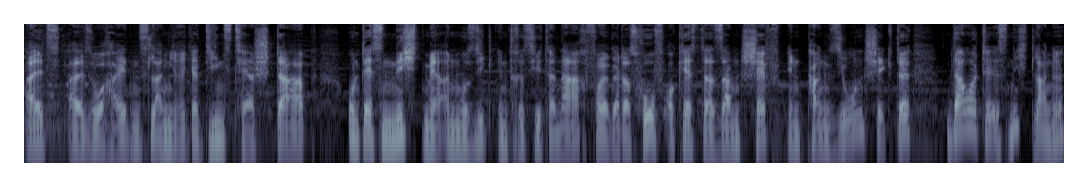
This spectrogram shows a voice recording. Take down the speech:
Als also Haydns langjähriger Dienstherr starb und dessen nicht mehr an Musik interessierter Nachfolger das Hoforchester samt Chef in Pension schickte, dauerte es nicht lange,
